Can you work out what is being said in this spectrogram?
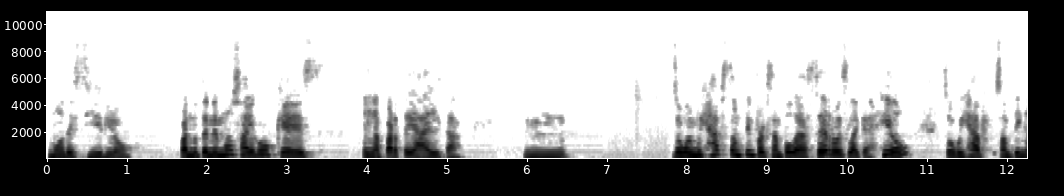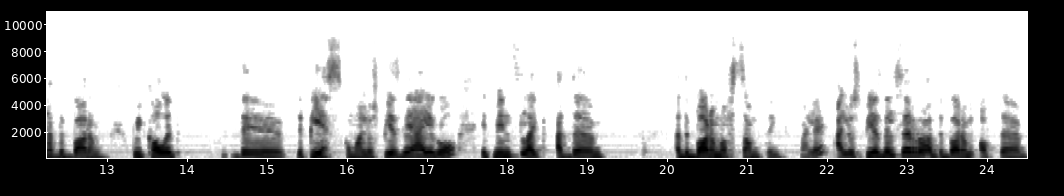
¿cómo decirlo? Cuando tenemos algo que es en la parte alta. Mm, so when we have something, for example, a cerro is like a hill. So we have something at the bottom. We call it the, the pies, como a los pies de algo. It means like at the, at the bottom of something, ¿vale? A los pies del cerro, at the bottom of the,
